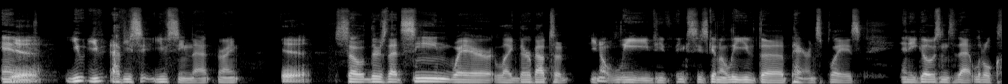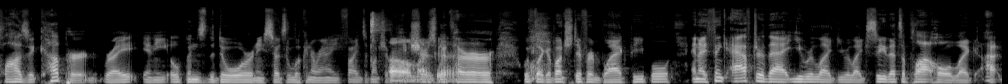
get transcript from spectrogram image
And Yeah. you you have you seen you've seen that, right? Yeah. So there's that scene where like they're about to, you know, leave. He thinks he's going to leave the parents' place and he goes into that little closet cupboard, right? And he opens the door and he starts looking around. He finds a bunch of Oh pictures with her with like a bunch of different black people. And I think after that you were like you were like, "See, that's a plot hole. Like I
